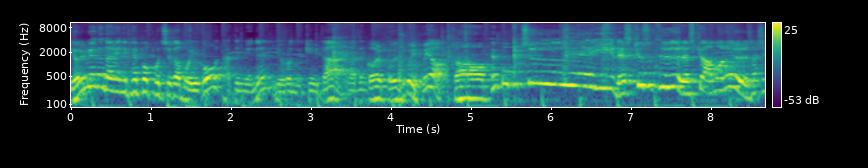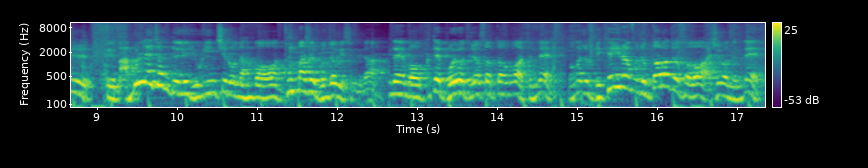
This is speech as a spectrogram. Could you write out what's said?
열면은 당연히 페퍼 포츠가 보이고 닫으면은 이런 느낌이다 라는 걸 보여주고 있고요. 자 페퍼 포츠의 이 rescue suit rescue armor를 사실 그 마블 레전드 6인치로는 한번 손맛을 본 적이 있습니다. 근데 뭐 그때 보여드렸었던 것 같은데 뭔가 좀 디테일함은 좀 떨어져서 아쉬웠는데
